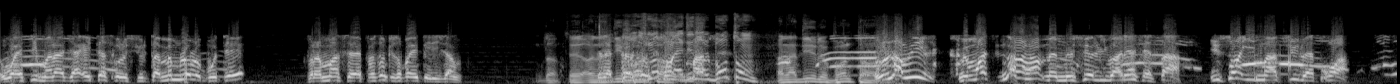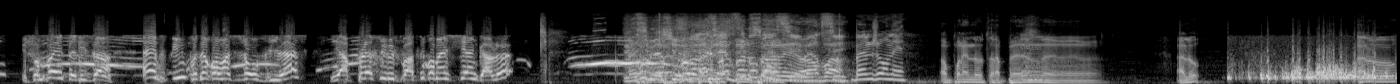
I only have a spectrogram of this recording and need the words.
ouais, si Malade a été sur le sultan, même Lolo Beauté, vraiment, c'est des personnes qui sont pas intelligentes. Donc, c'est- on, a dit le Heureusement temps. qu'on a dit dans le bon ton. On a dit le bon temps. Non, non, oui, mais moi, non, non, non, mais monsieur l'Ivoirien, c'est ça. Ils sont immatures, les trois. Ils sont pas intelligents. Un- Une va se au village, il y a plein sur lui partout comme un chien galeux. Merci, monsieur. Merci bonne soirée. Au revoir. Bonne journée. On prend un autre appel. euh, Allô? Allô?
